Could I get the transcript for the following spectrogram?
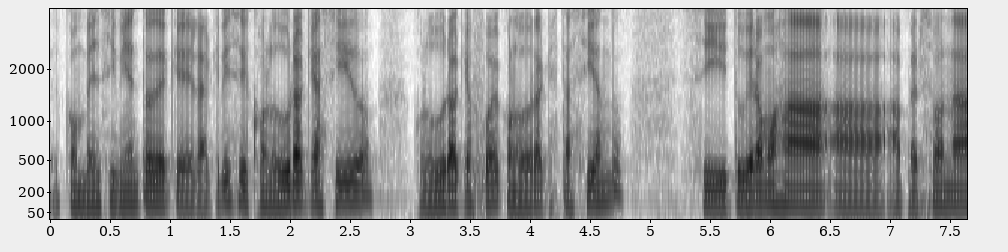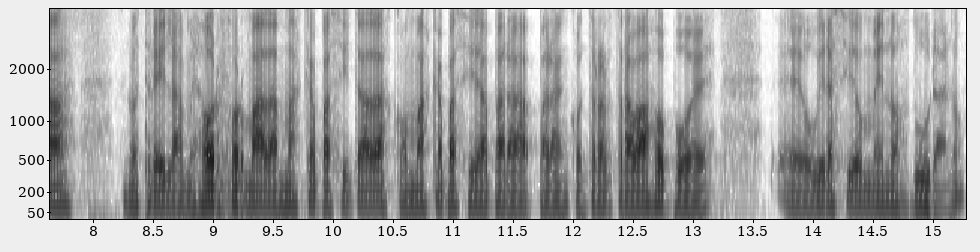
el convencimiento de que la crisis, con lo dura que ha sido, con lo dura que fue, con lo dura que está siendo, si tuviéramos a, a- a personas nuestra isla mejor formadas, más capacitadas, con más capacidad para, para encontrar trabajo, pues eh, hubiera sido menos dura, ¿no?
